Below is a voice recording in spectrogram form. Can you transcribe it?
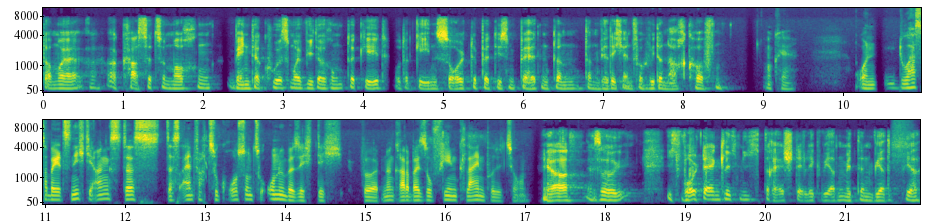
da mal eine Kasse zu machen. Wenn der Kurs mal wieder runtergeht oder gehen sollte bei diesen beiden, dann, dann werde ich einfach wieder nachkaufen. Okay. Und du hast aber jetzt nicht die Angst, dass das einfach zu groß und zu unübersichtlich wird, ne? gerade bei so vielen kleinen Positionen. Ja, also ich wollte eigentlich nicht dreistellig werden mit den Wertpapier,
